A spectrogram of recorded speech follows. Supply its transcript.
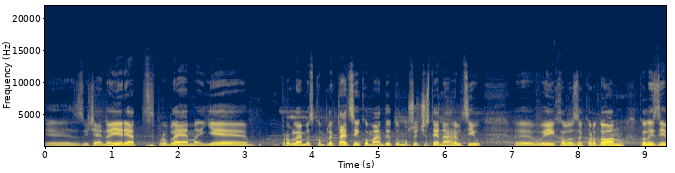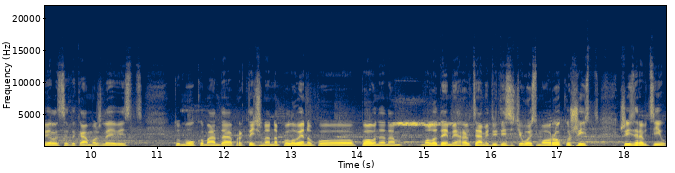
Е, Звичайно, є ряд проблем. Є проблеми з комплектацією команди, тому що частина гравців е, виїхала за кордон, коли з'явилася така можливість. Тому команда практично наполовину поповнена молодими гравцями 2008 року. 6, 6 гравців.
